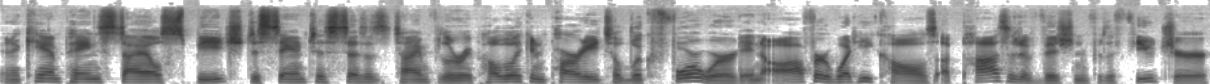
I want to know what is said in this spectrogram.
In a campaign style speech, DeSantis says it's time for the Republican Party to look forward and offer what he calls a positive vision for the future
